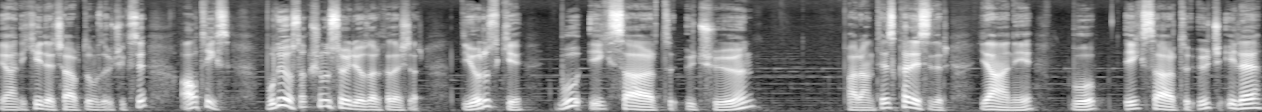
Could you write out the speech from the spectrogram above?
Yani 2 ile çarptığımızda 3x'i 6x. Buluyorsak şunu söylüyoruz arkadaşlar. Diyoruz ki bu x artı 3'ün parantez karesidir. Yani bu x artı 3 ile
